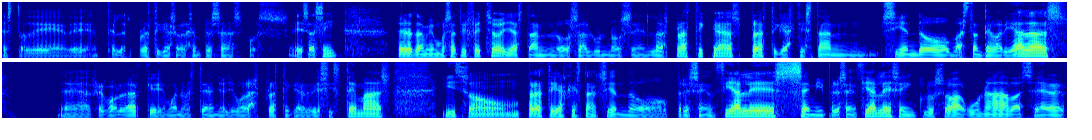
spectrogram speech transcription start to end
esto de, de, las prácticas en las empresas, pues es así, pero también muy satisfecho, ya están los alumnos en las prácticas, prácticas que están siendo bastante variadas. Eh, recordar que, bueno, este año llevo las prácticas de sistemas y son prácticas que están siendo presenciales, semipresenciales e incluso alguna va a ser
